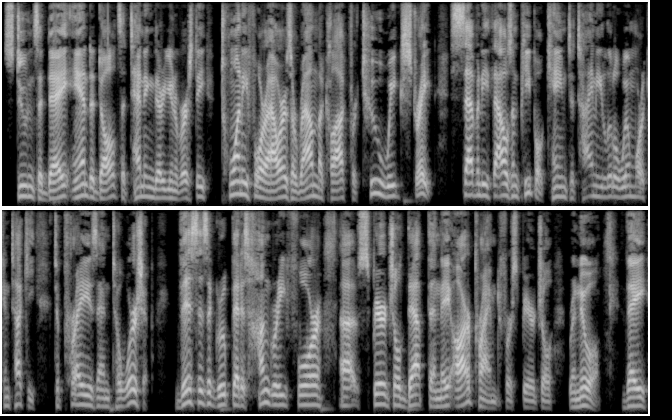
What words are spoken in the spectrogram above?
students a day and adults attending their university 24 hours around the clock for two weeks straight. 70,000 people came to tiny little Wilmore, Kentucky to praise and to worship. This is a group that is hungry for uh, spiritual depth and they are primed for spiritual renewal. They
